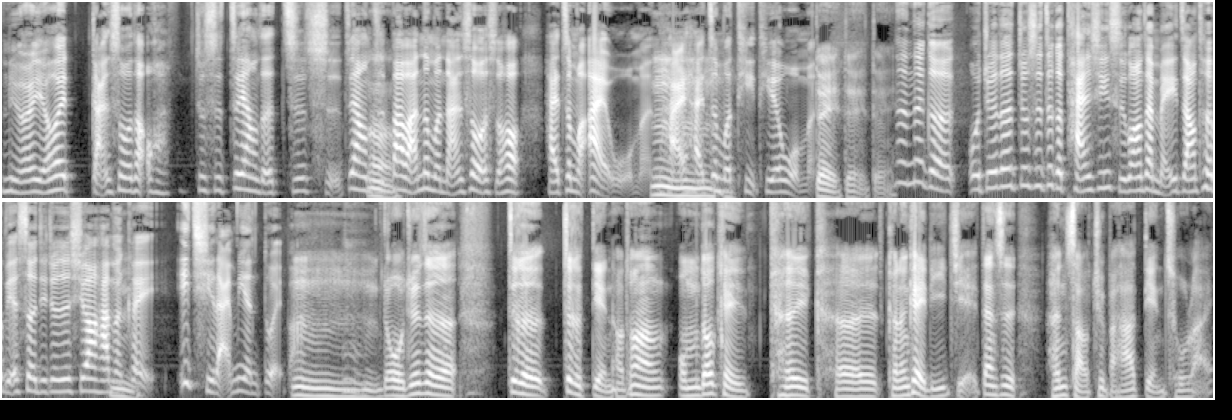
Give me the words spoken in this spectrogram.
女儿也会感受到哇。就是这样的支持，这样子爸爸那么难受的时候，还这么爱我们，嗯、还还这么体贴我们。对对对。那那个，我觉得就是这个谈心时光，在每一章特别设计，就是希望他们可以一起来面对吧。嗯嗯嗯。我觉得这个这个这个点哈，通常我们都可以可以可可能可以理解，但是。很少去把它点出来，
